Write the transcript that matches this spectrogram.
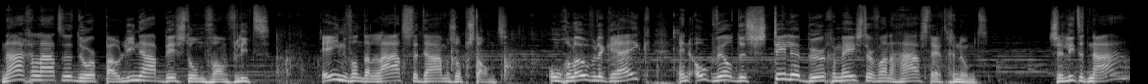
nagelaten door Paulina Bisdom van Vliet. Een van de laatste dames op stand. Ongelooflijk rijk en ook wel de stille burgemeester van Haastrecht genoemd. Ze liet het na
